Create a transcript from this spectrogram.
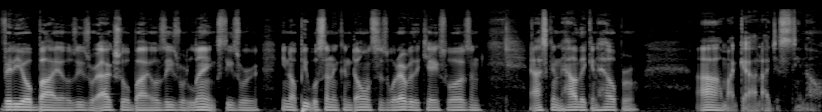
video bios, these were actual bios, these were links, these were you know people sending condolences, whatever the case was, and asking how they can help her. Oh my God, I just you know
